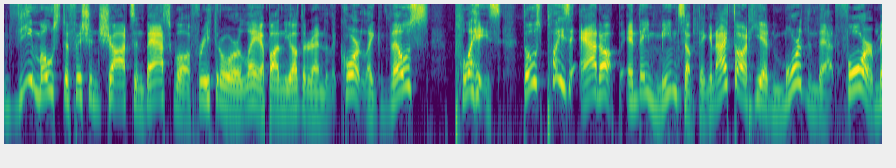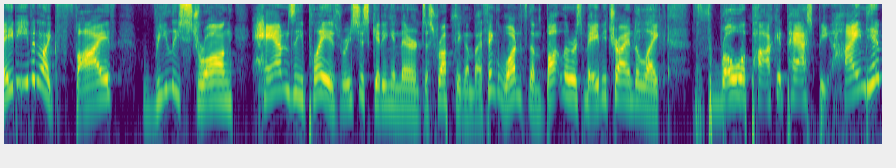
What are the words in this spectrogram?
the most efficient shots in basketball, a free throw or layup on the other end of the court. Like those plays, those plays add up and they mean something. And I thought he had more than that. Four, maybe even like five really strong, handsy plays where he's just getting in there and disrupting them. I think one of them, Butler was maybe trying to like throw a pocket pass behind him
